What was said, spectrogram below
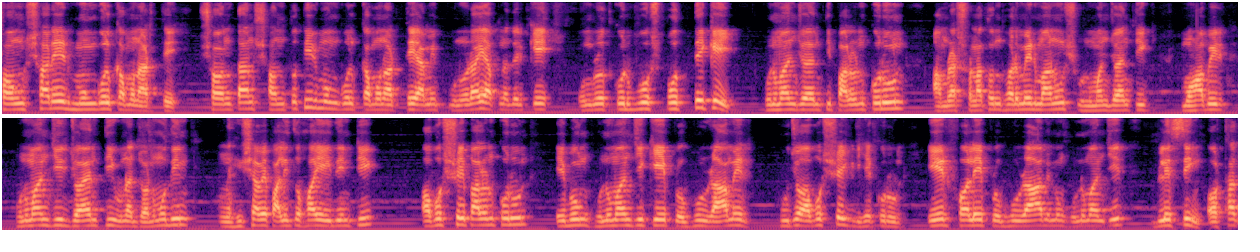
সংসারের মঙ্গল কামনার্থে, সন্তান সন্ততির মঙ্গল কামনার্থে আমি পুনরায় আপনাদেরকে অনুরোধ করব প্রত্যেকেই হনুমান জয়ন্তী পালন করুন। আমরা সনাতন ধর্মের মানুষ, হনুমান জয়ন্তী মহাবীর হনুমানজির জয়ন্তী ওনার জন্মদিন হিসাবে পালিত হয় এই দিনটি। অবশ্যই পালন করুন এবং হনুমানজিকে প্রভু রামের পুজো অবশ্যই গৃহে করুন। এর ফলে প্রভু রাম এবং হনুমানজির ব্লেসিং অর্থাৎ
